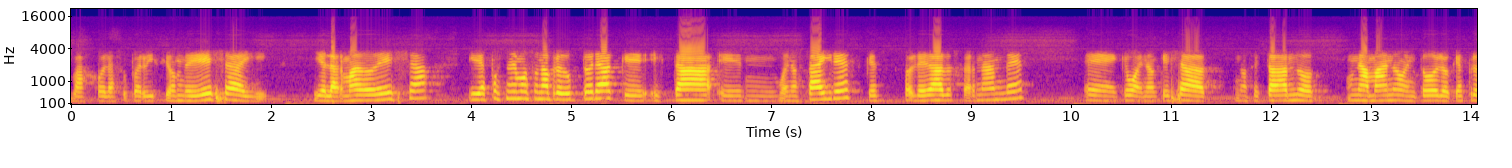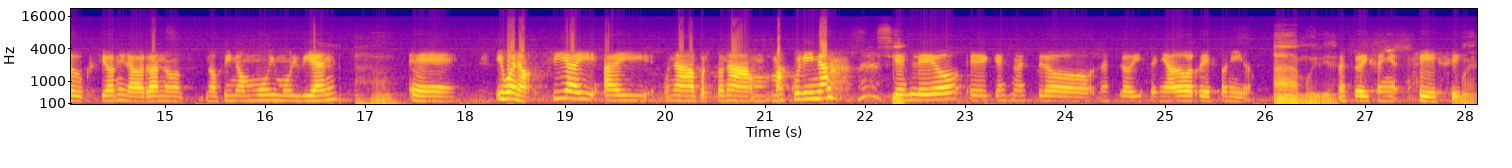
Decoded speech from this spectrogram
bajo la supervisión de ella y, y el armado de ella. Y después tenemos una productora que está en Buenos Aires, que es Soledad Fernández, eh, que bueno, que ella nos está dando una mano en todo lo que es producción y la verdad nos, nos vino muy, muy bien. eh, y bueno, sí hay, hay una persona masculina, que es Leo, eh, que es nuestro, nuestro diseñador de sonido. Ah, muy bien. Nuestro diseño, sí, sí. Bueno,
